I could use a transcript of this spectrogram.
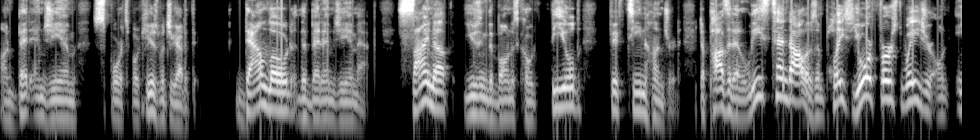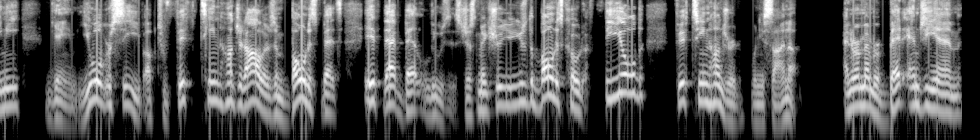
on BetMGM Sportsbook. Here's what you got to do download the BetMGM app, sign up using the bonus code FIELD1500, deposit at least $10 and place your first wager on any game. You will receive up to $1,500 in bonus bets if that bet loses. Just make sure you use the bonus code FIELD1500 when you sign up. And remember, BetMGM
